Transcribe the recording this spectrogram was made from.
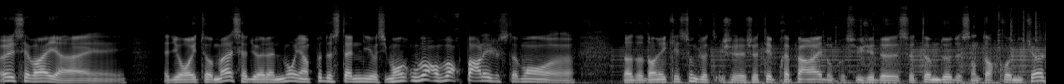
Oui, c'est vrai, il y a, du Roy Thomas, il y a du Alan Moore, il y a un peu de Stanley aussi. Mais on, va, on va en reparler justement dans, les questions que je t'ai préparées donc, au sujet de ce tome 2 de Centaur Chronicles.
